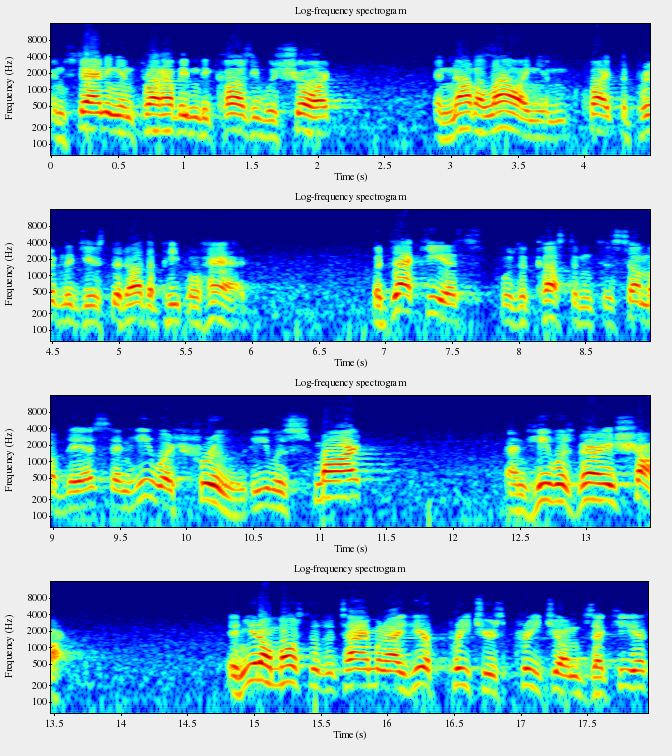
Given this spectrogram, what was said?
and standing in front of him because he was short and not allowing him quite the privileges that other people had. But Zacchaeus was accustomed to some of this, and he was shrewd. He was smart, and he was very sharp. And you know, most of the time when I hear preachers preach on Zacchaeus,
